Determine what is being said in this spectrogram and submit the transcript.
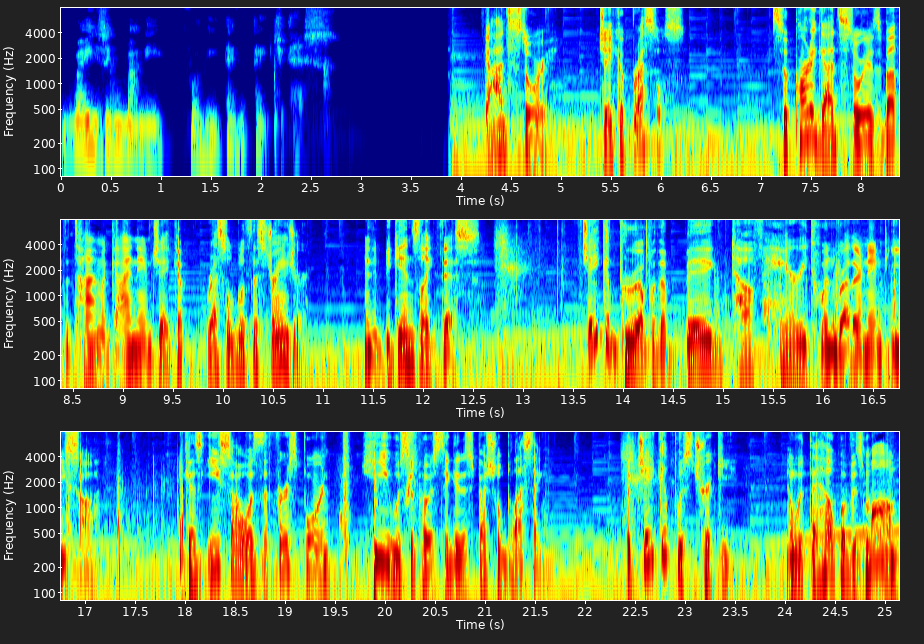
raising money for the NHS. God's story Jacob wrestles. So, part of God's story is about the time a guy named Jacob wrestled with a stranger. And it begins like this Jacob grew up with a big, tough, hairy twin brother named Esau. Because Esau was the firstborn, he was supposed to get a special blessing. But Jacob was tricky, and with the help of his mom,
